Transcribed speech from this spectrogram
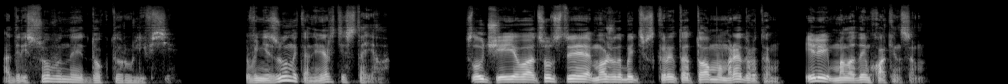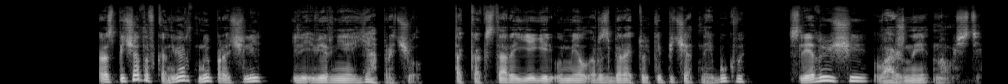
адресованное доктору Ливси. Внизу на конверте стояло. В случае его отсутствия может быть вскрыто Томом Редрутом или молодым Хокинсом. Распечатав конверт, мы прочли, или, вернее, я прочел, так как старый егерь умел разбирать только печатные буквы, Следующие важные новости.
